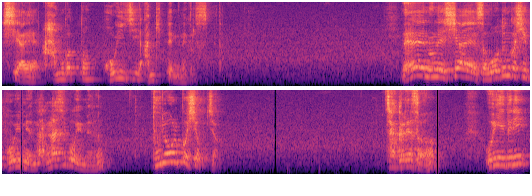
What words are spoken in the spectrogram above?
시야에 아무것도 보이지 않기 때문에 그렇습니다. 내 눈의 시야에서 모든 것이 보이면 낱낱이 보이면 두려울 것이 없죠. 자 그래서 우리들이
